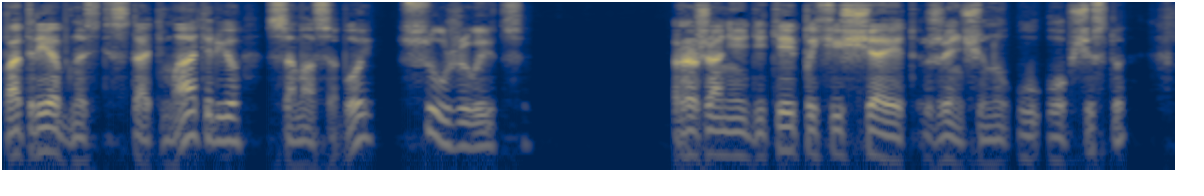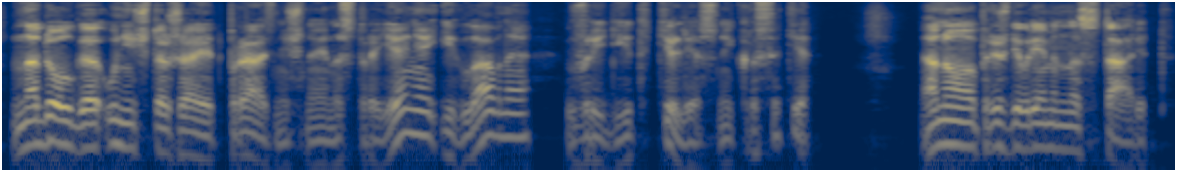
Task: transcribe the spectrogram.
потребность стать матерью сама собой суживается. Рожание детей похищает женщину у общества, надолго уничтожает праздничное настроение и, главное, вредит телесной красоте. Оно преждевременно старит,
